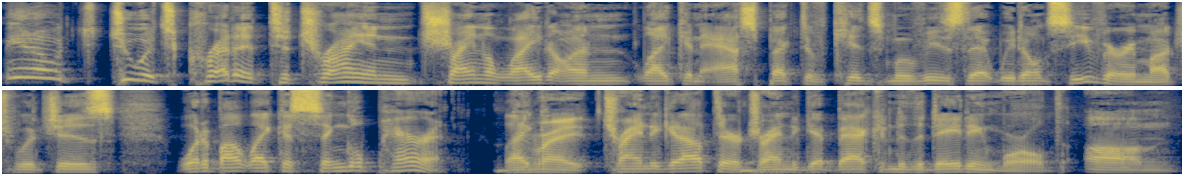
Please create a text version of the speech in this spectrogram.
you know, to its credit, to try and shine a light on like an aspect of kids' movies that we don't see very much, which is what about like a single parent, like Right. trying to get out there, trying to get back into the dating world. Um,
